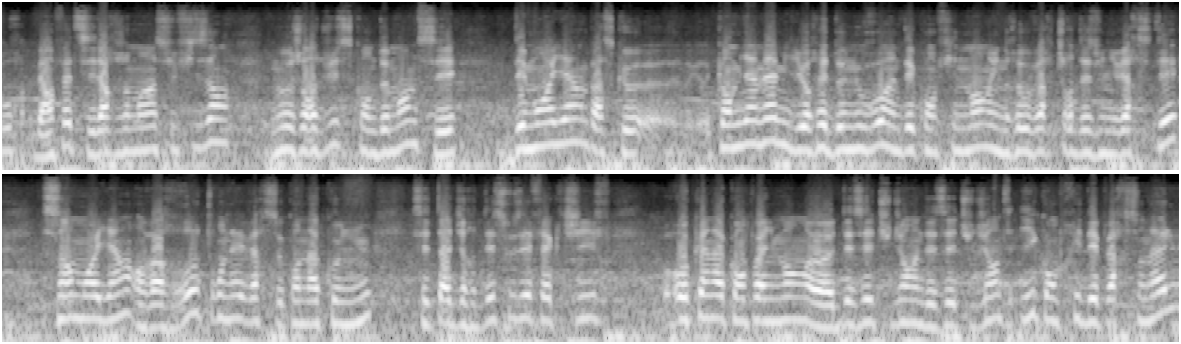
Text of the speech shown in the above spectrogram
pour... Ben, en fait, c'est largement insuffisant. Nous, aujourd'hui, ce qu'on demande, c'est des moyens parce que euh, quand bien même il y aurait de nouveau un déconfinement, une réouverture des universités, sans moyens, on va retourner vers ce qu'on a connu, c'est-à-dire des sous-effectifs, aucun accompagnement euh, des étudiants et des étudiantes, y compris des personnels,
